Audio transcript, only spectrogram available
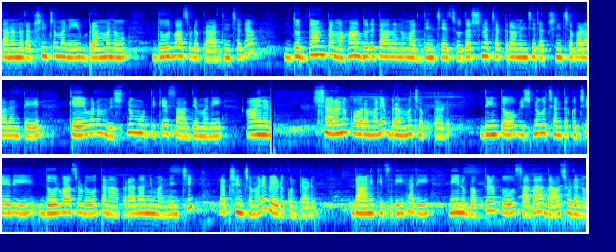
తనను రక్షించమని బ్రహ్మను దూర్వాసుడు ప్రార్థించగా దుర్దాంత మహాదురితాలను మర్దించే సుదర్శన చక్రం నుంచి రక్షించబడాలంటే కేవలం విష్ణుమూర్తికే సాధ్యమని ఆయన శరణు కోరమని బ్రహ్మ చెబుతాడు. దీంతో విష్ణువు చెంతకు చేరి దూర్వాసుడు తన అపరాధాన్ని మన్నించి రక్షించమని వేడుకుంటాడు. దానికి శ్రీహరి నేను భక్తులకు సదా దాసుడను.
